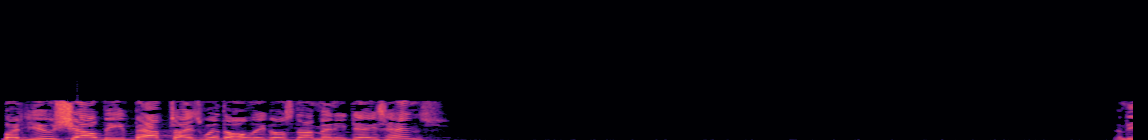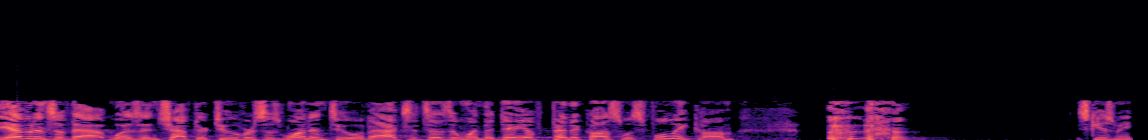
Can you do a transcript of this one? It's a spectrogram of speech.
but you shall be baptized with the Holy Ghost not many days hence. And the evidence of that was in chapter 2 verses 1 and 2 of Acts. It says, and when the day of Pentecost was fully come, excuse me,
